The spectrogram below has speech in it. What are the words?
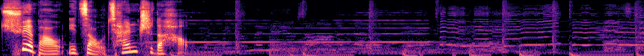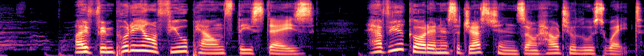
确保你早餐吃得好。I've been putting on a few pounds these days. Have you got any suggestions on how to lose weight?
